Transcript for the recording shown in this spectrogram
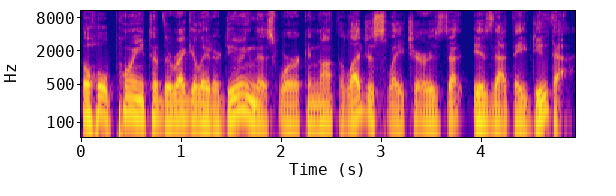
The whole point of the regulator doing this work and not the legislature is that is that they do that.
